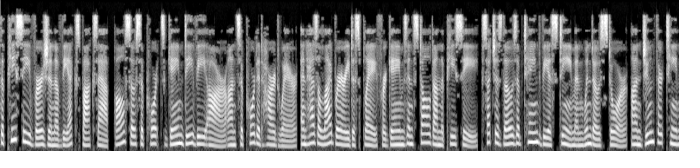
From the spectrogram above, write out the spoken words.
The PC version of the Xbox app also supports Game DVR on supported hardware, and has a library display for games installed on the PC, such as those obtained via Steam and Windows Store. On June 13,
